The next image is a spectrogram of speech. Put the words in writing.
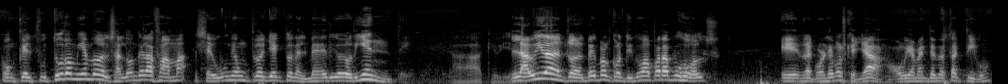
con que el futuro miembro del Salón de la Fama se une a un proyecto en el Medio Oriente. Ah, qué bien. La vida dentro del béisbol continúa para Pujols. Eh, recordemos que ya, obviamente, no está activo.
